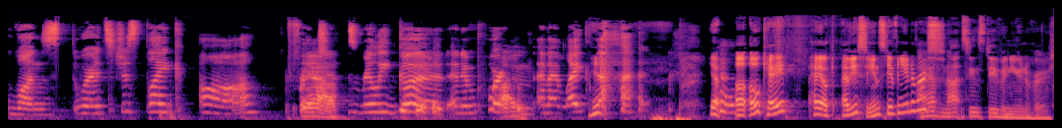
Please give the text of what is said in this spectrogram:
ones where it's just like, "Aw." Friendship Yeah. is really good and important, and I like Yeah. that. Yeah. Uh, okay. Hey, okay. have you seen Steven universe I have not seen Steven Universe,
